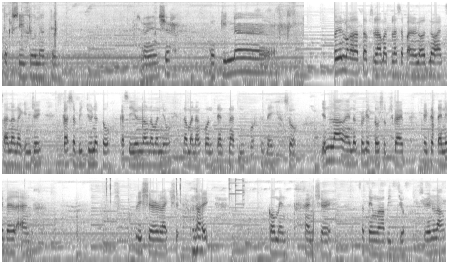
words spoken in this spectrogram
tuxedo natin. So, ayan siya. Okay na. So, yun mga laptop. Salamat pala sa panonood no at sana nag-enjoy ka sa video na to kasi yun lang naman yung laman ng content natin for today. So, yun lang and don't forget to subscribe, click the tiny bell and please share, like, share, like, comment, and share sa ating mga video. So, yun lang.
